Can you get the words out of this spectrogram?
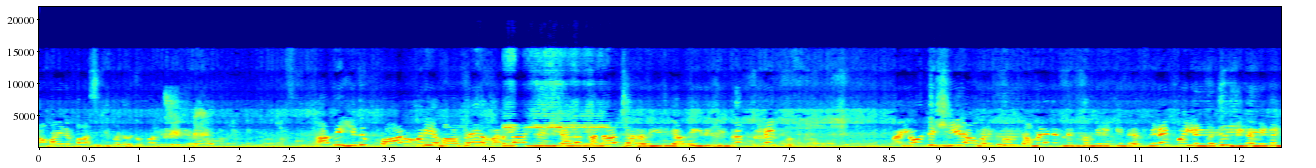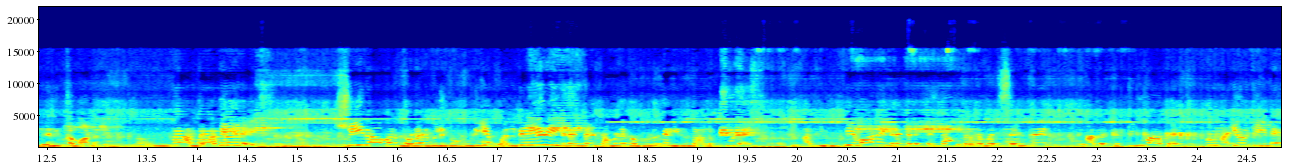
ராமாயணம் வாசிக்கப்படுவது உட்கார்ந்து கேட்கிறார். ஆக இது பாரம்பரியமாக வரலாற்று ரீதியாக கலாச்சார ரீதியாக இருக்கின்ற பிணைப்பு. அயோத்தி ஸ்ரீராமருக்கும் தமிழகத்திற்கும் இருக்கின்ற பிணைப்பு என்பது மிக மிக நெருக்கமானது. அந்த வகையிலே ஸ்ரீராமர் தொடர்பு இருக்கக்கூடிய பல்வேறு இடங்கள் தமிழகம் முழுக்க இருந்தாலும் கூட அதில் முக்கியமான இடங்களுக்கெல்லாம் பிரதமர் சென்று அதற்கு பின்பாக அயோத்தியிலே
